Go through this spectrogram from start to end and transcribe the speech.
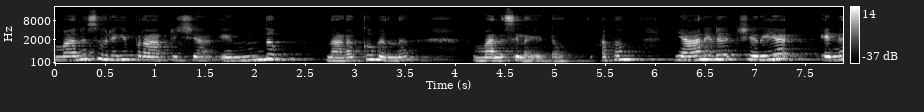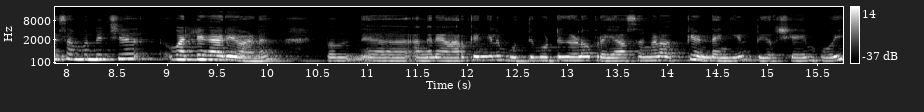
മനസ്സൊരുക്കി പ്രാർത്ഥിച്ചാൽ എന്തും നടക്കുമെന്ന് മനസ്സിലായി കേട്ടോ അപ്പം ഞാനിത് ചെറിയ എന്നെ സംബന്ധിച്ച് വലിയ കാര്യമാണ്. ഇപ്പം അങ്ങനെ ആർക്കെങ്കിലും ബുദ്ധിമുട്ടുകളോ പ്രയാസങ്ങളോ ഒക്കെ ഉണ്ടെങ്കിൽ തീർച്ചയായും പോയി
